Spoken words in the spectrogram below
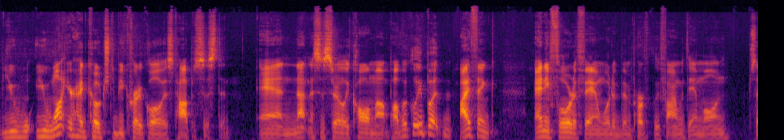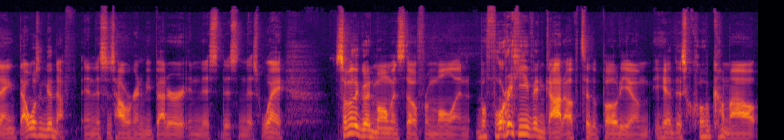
you you want your head coach to be critical of his top assistant and not necessarily call him out publicly. But I think any Florida fan would have been perfectly fine with Dan Mullen saying that wasn't good enough, and this is how we're going to be better in this, this, and this way. Some of the good moments, though, from Mullen, before he even got up to the podium, he had this quote come out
